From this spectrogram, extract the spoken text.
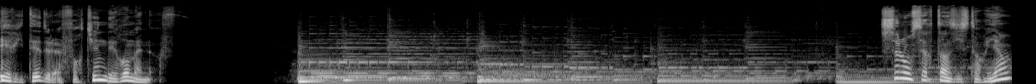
hériter de la fortune des Romanov. Selon certains historiens,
